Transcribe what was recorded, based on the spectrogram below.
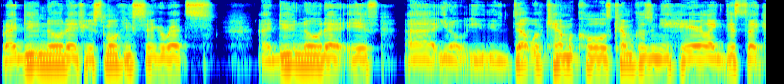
But I do know that if you're smoking cigarettes, I do know that if uh, you know you, have dealt with chemicals, chemicals in your hair, like this, like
